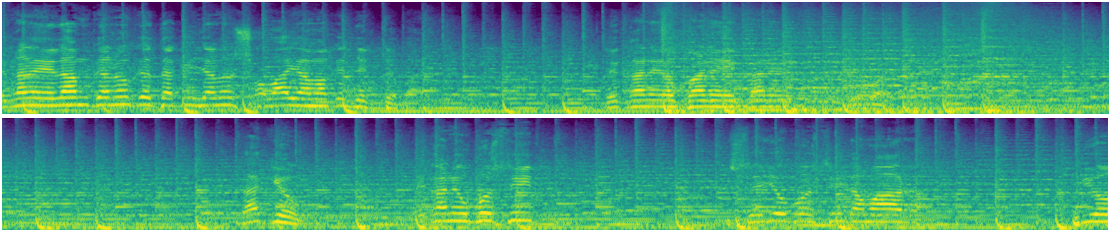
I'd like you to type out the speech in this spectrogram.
এখানে এলাম কেন? কে তাকে যেন সবাই আমাকে দেখতে পায়। এখানে, ওখানে, এখানে এখানে উপস্থিত, স্টেজে উপস্থিত আমার প্রিয়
